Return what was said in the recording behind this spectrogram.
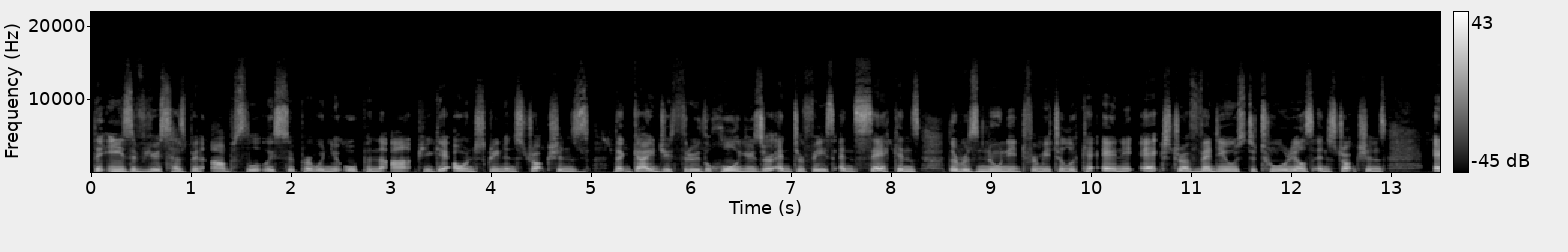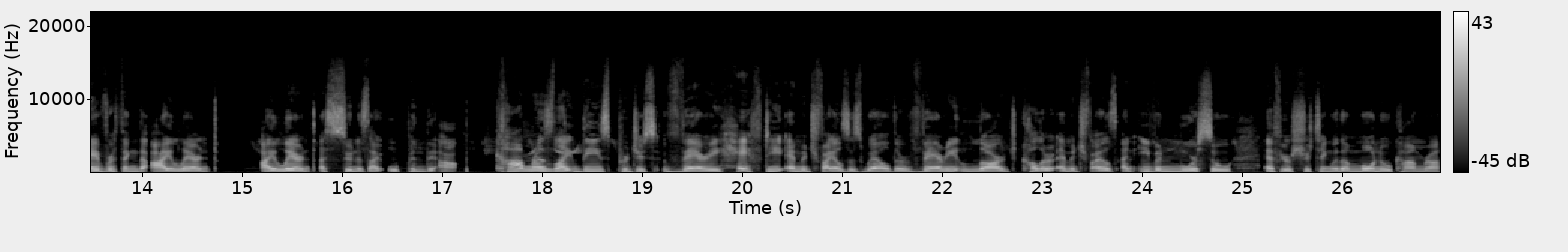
The ease of use has been absolutely super. When you open the app, you get on-screen instructions that guide you through the whole user interface in seconds. There was no need for me to look at any extra videos, tutorials, instructions. Everything that I learned, I learned as soon as I opened the app. Cameras like these produce very hefty image files as well. They're very large colour image files and even more so if you're shooting with a mono camera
